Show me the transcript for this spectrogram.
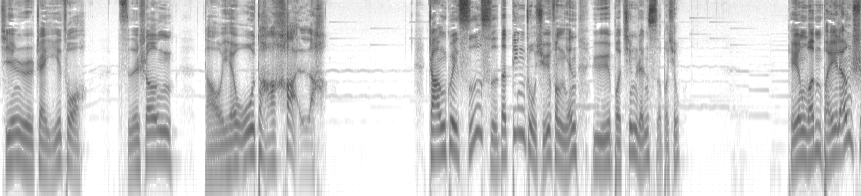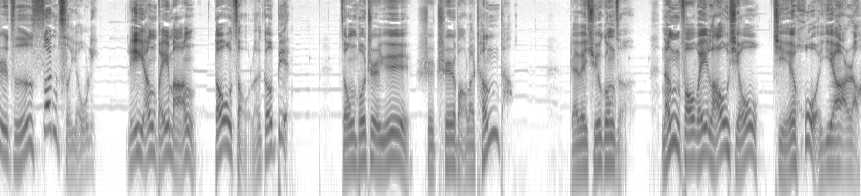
今日这一坐。”此生倒也无大憾了。掌柜死死的盯住徐凤年，语不惊人死不休。听闻北凉世子三次游历，黎阳北莽都走了个遍，总不至于是吃饱了撑的。这位徐公子，能否为老朽解惑一二啊？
